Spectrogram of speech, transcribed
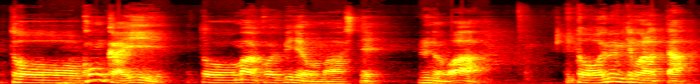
えっと、今回、えっと、まあ、こういうビデオを回してるのは、えっと、今見てもらった、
